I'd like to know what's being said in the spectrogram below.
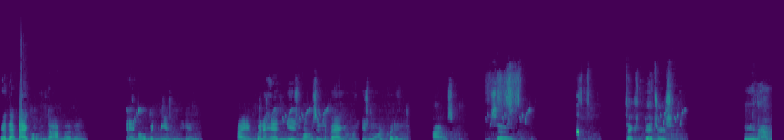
we had that bag over the top of it and holding it. And I went ahead and used what was in the bag. I'm going to use more to put in the piles. So, take some pictures. And I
